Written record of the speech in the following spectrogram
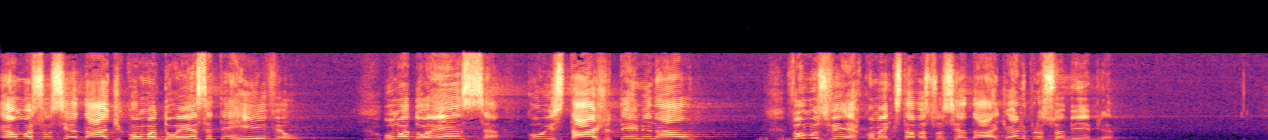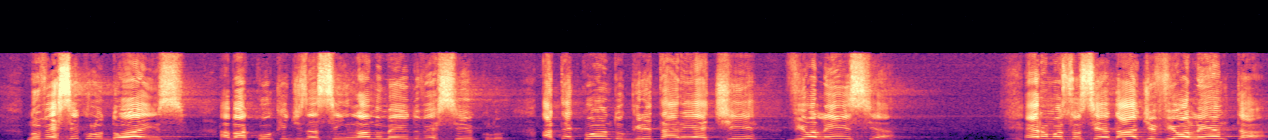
é uma sociedade com uma doença terrível, uma doença com estágio terminal. Vamos ver como é que estava a sociedade. Olhe para a sua Bíblia. No versículo 2, Abacuque diz assim, lá no meio do versículo: Até quando gritarei a ti violência? Era uma sociedade violenta.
